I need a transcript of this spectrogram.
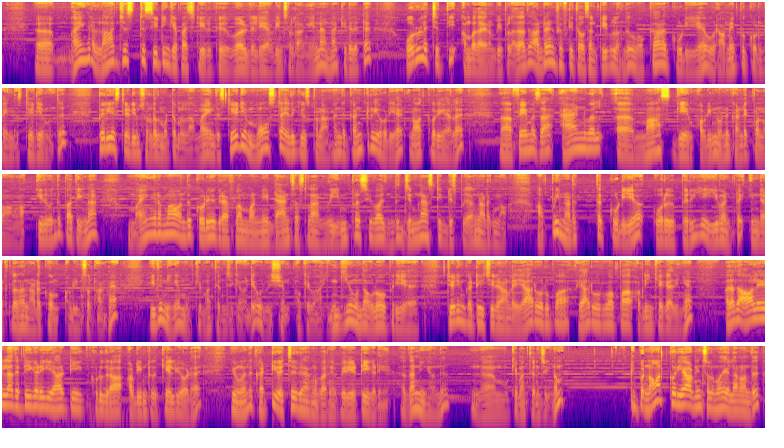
பயங்கர லார்ஜஸ்ட் சீட்டிங் கெப்பாசிட்டி இருக்குது வேர்ல்டுலேயே அப்படின்னு சொல்கிறாங்க என்னென்னா கிட்டத்தட்ட ஒரு லட்சத்தி ஐம்பதாயிரம் பீப்புள் அதாவது hundred and fifty thousand people வந்து உட்காரக்கூடிய ஒரு அமைப்பு கொண்ட இந்த ஸ்டேடியம் வந்து பெரிய ஸ்டேடியம் சொல்கிறது மட்டும் இல்லாமல் இந்த ஸ்டேடியம் மோஸ்ட்டாக எதுக்கு யூஸ் பண்ணாங்கன்னா இந்த கண்ட்ரியோடைய நார்த் கொரியாவில் ஃபேமஸாக ஆனுவல் மாஸ் கேம் அப்படின்னு ஒன்று கண்டக்ட் பண்ணுவாங்களாம் இது வந்து பார்த்திங்கன்னா பயங்கரமாக வந்து கொரியோகிராஃப்லாம் பண்ணி டான்ஸஸ்லாம் இருந்து இம்ப்ரெசிவாக இருந்து ஜிம்னாஸ்டிக் டிஸ்பிளேலாம் நடக்குமா அப்படி நடத்தக்கூடிய ஒரு பெரிய ஈவெண்ட்டு இந்த இடத்துல தான் நடக்கும் அப்படின்னு சொல்கிறாங்க இது நீங்கள் முக்கியமாக தெரிஞ்சிக்க வேண்டிய ஒரு விஷயம். ஓகேவா இங்கேயும் வந்து அவ்வளோ பெரிய ஸ்டேடியம் கட்டி வச்சுருக்காங்களே யார் ஒருப்பா யார் ஒருவாப்பா அப்படின்னு கேட்காதீங்க. அதாவது ஆளே இல்லாத டீ கடைக்கு யார் டீ கொடுக்குறா அப்படின்ற கேள்வியோட இவங்க வந்து கட்டி வச்சுருக்கிறாங்க பாருங்கள் பெரிய டீ கடையை. அதுதான் நீங்கள் வந்து முக்கியமாக தெரிஞ்சுக்கணும். இப்போ நார்த் கொரியா அப்படின்னு சொல்லும்போது எல்லோரும் வந்து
